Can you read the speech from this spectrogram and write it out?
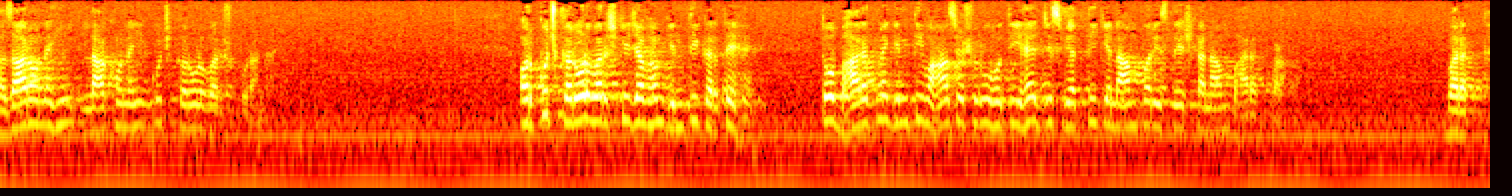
हज़ारों नहीं, लाखों नहीं, कुछ करोड़ वर्ष पुराना है। और कुछ करोड़ वर्ष की जब हम गिनती करते हैं तो भारत में गिनती वहाँ से शुरू होती है जिस व्यक्ति के नाम पर इस देश का नाम भारत पड़ा। भरत।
